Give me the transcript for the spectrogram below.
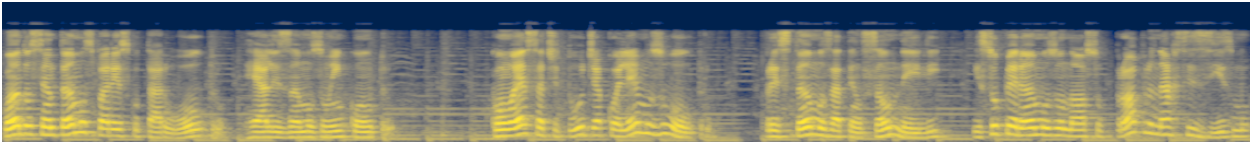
Quando sentamos para escutar o outro, realizamos um encontro. Com essa atitude, acolhemos o outro, prestamos atenção nele e superamos o nosso próprio narcisismo,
